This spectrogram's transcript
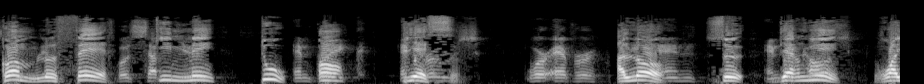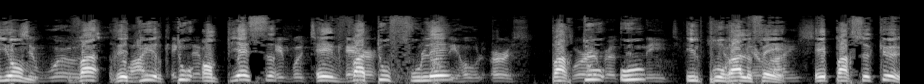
comme le fer qui met tout en pièces. Alors, ce dernier royaume va réduire tout en pièces et va tout fouler partout où il pourra le faire. Et parce que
